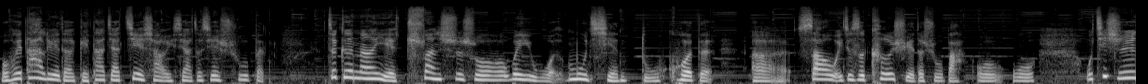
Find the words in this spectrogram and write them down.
我会大略的给大家介绍一下这些书本。这个呢，也算是说为我目前读过的呃稍微就是科学的书吧。我我。我其实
